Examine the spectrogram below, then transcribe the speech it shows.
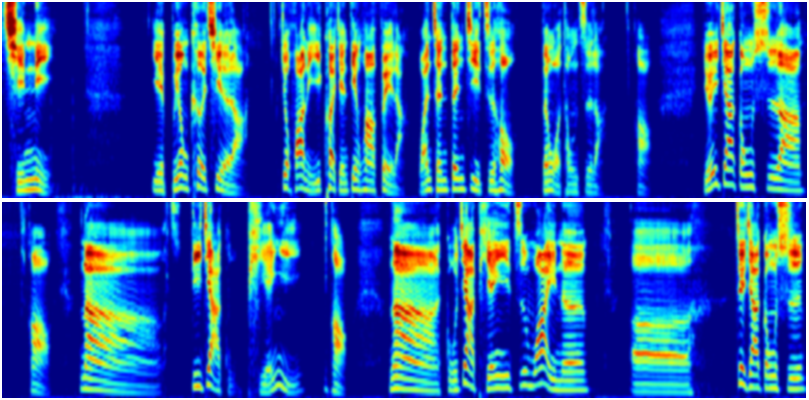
请你也不用客气了啦，就花你一块钱电话费啦，完成登记之后，等我通知了。好，有一家公司啊，好。那低价股便宜，好，那股价便宜之外呢，呃，这家公司，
